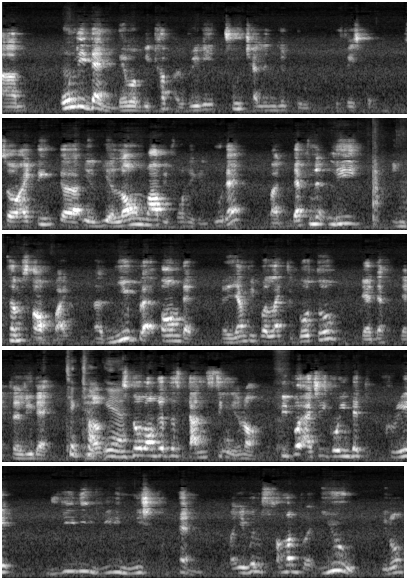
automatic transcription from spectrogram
um, only then they will become a really true challenger to, to Facebook. So I think uh, it'll be a long while before they can do that, but definitely in terms of like a new platform that the young people like to go to, they're, they're clearly there. TikTok, You know, yeah. It's no longer just dancing, you know. People actually going there to create really, really niche content. Like even someone like you, you know,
